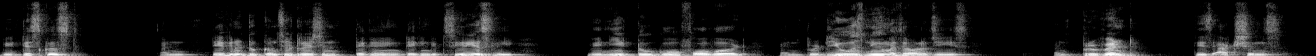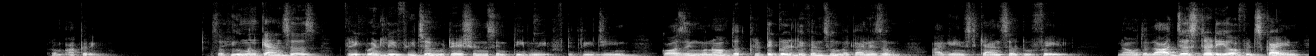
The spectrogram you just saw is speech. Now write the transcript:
be discussed and taken into consideration, taking, taking it seriously. We need to go forward and produce new methodologies and prevent these actions from occurring. So human cancers frequently feature mutations in TP53 gene causing one of the critical defensive mechanism against cancer to fail. Now the largest study of its kind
